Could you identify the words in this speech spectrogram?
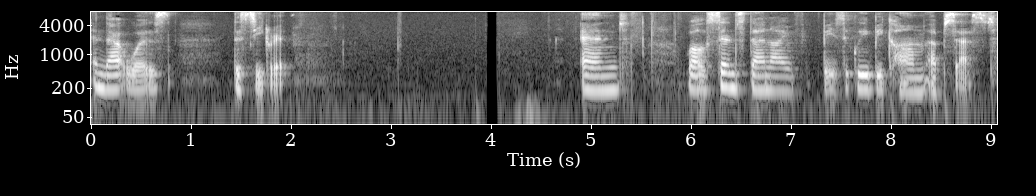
and that was the secret. And well, since then, I've basically become obsessed.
